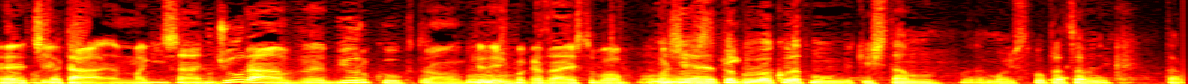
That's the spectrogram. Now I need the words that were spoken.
E, czyli ta magiczna dziura w biurku, którą kiedyś Mm. pokazałeś, to było właśnie Nie, to był akurat jakiś tam e, mój współpracownik, tam,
